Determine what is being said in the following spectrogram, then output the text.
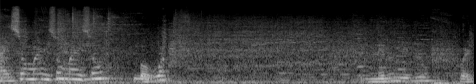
Mais um, mais um, mais um. Boa. Primeiro nível foi.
